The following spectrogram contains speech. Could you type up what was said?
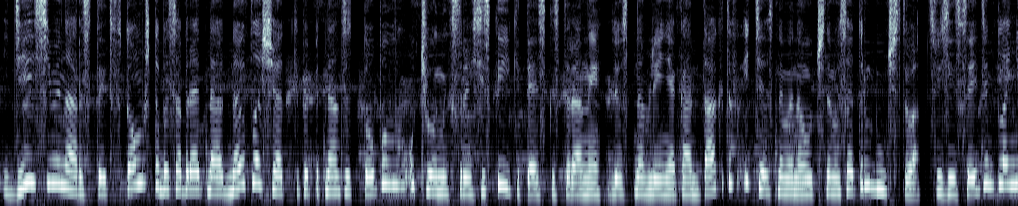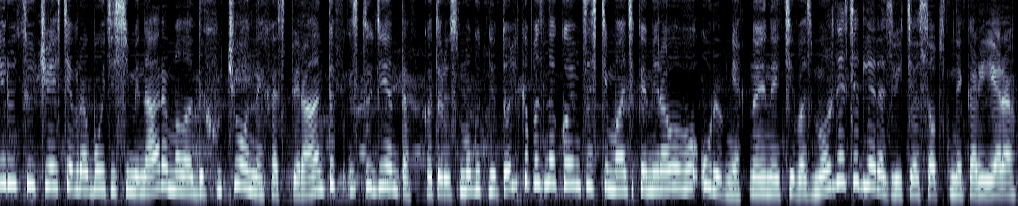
Идея семинара стоит в том, чтобы собрать на одной площадке по 15 топовых ученых с российской и китайской стороны для установления контактов и тесного научного сотрудничества. В связи с этим планируется участие в работе семинара молодых ученых, аспирантов и студентов, которые смогут не только познакомиться с тематикой мирового уровня, но и найти возможности для развития собственной карьеры.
